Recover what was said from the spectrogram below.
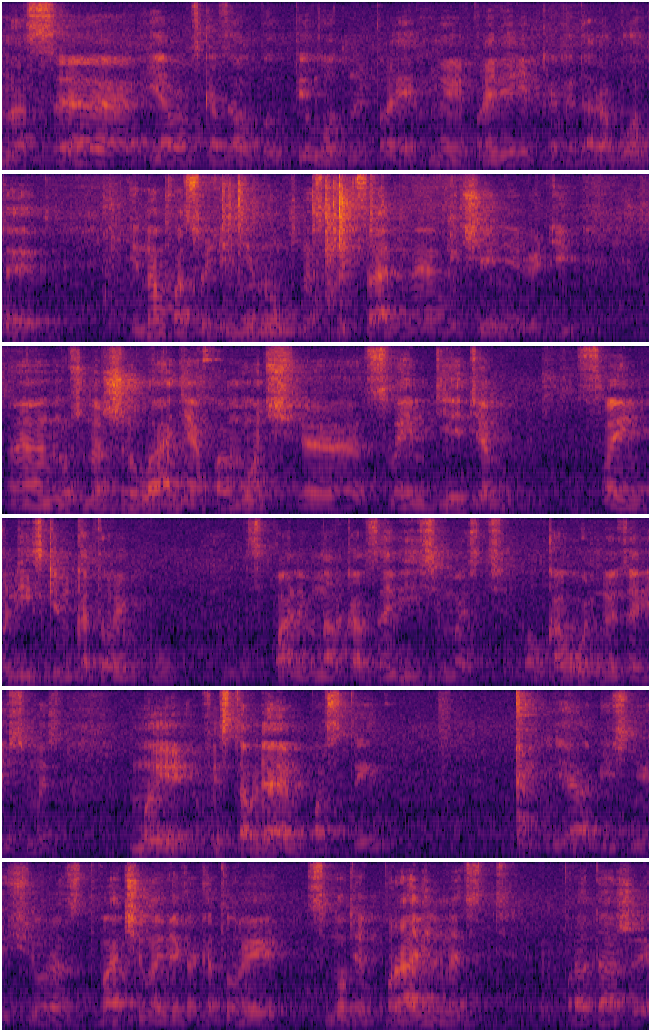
У нас, э, я вам сказал, был пилотный проект, мы проверили, как это работает. И нам, по сути, не нужно специальное обучение людей, нужно желание помочь э, своим детям, своим близким, которые впали в наркозависимость, в алкогольную зависимость. Мы выставляем посты, я объясню еще раз, два человека, которые смотрят правильность продажи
